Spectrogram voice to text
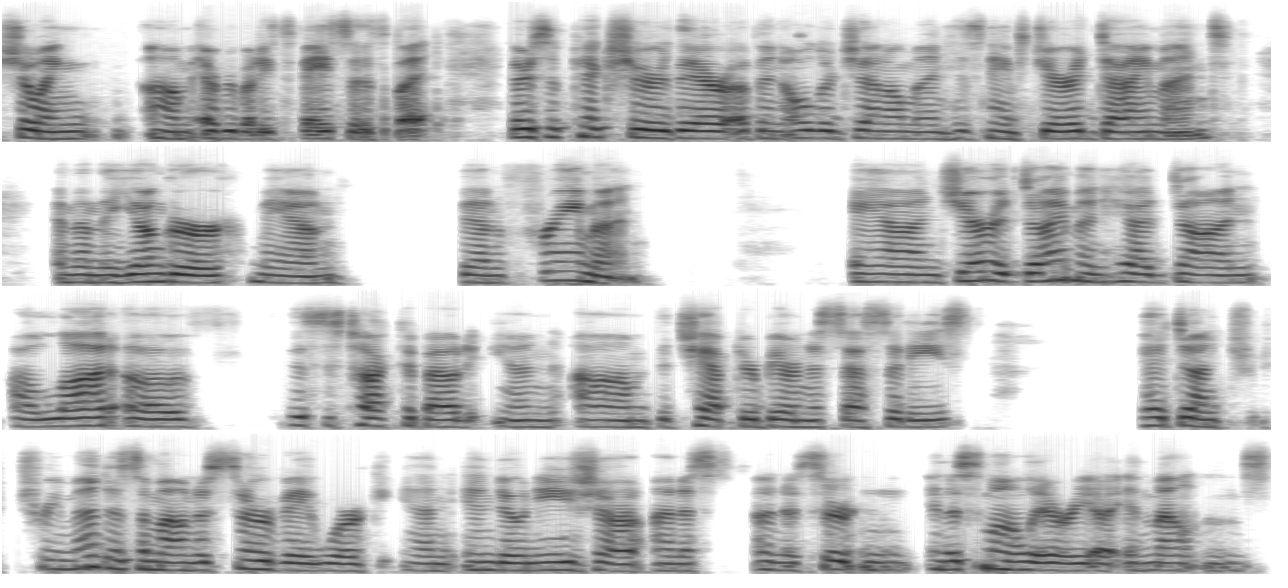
showing um, everybody's faces, but there's a picture there of an older gentleman. His name's Jared Diamond, and then the younger man, Ben Freeman. And Jared Diamond had done a lot of, this is talked about in um, the chapter Bare Necessities, had done tr- tremendous amount of survey work in Indonesia on a, on a certain, in a small area in mountains,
